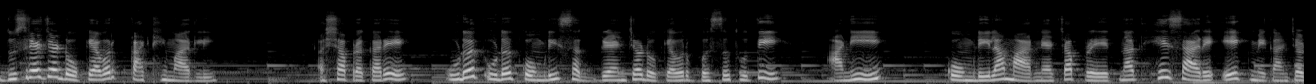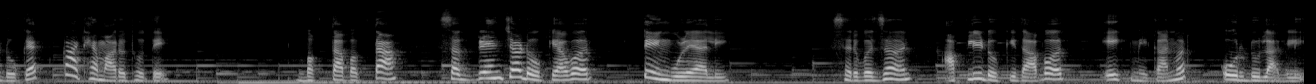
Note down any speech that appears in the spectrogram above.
दुसऱ्याच्या डोक्यावर काठी मारली. अशा प्रकारे उडत उडत कोंबडी सगळ्यांच्या डोक्यावर बसत होती आणि कोंबडीला मारण्याच्या प्रयत्नात हे सारे एकमेकांच्या डोक्यात काठ्या मारत होते. बघता बघता सगळ्यांच्या डोक्यावर टेंगुळे आली. सर्वजण आपली डोकी दाबत एकमेकांवर ओरडू लागली.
